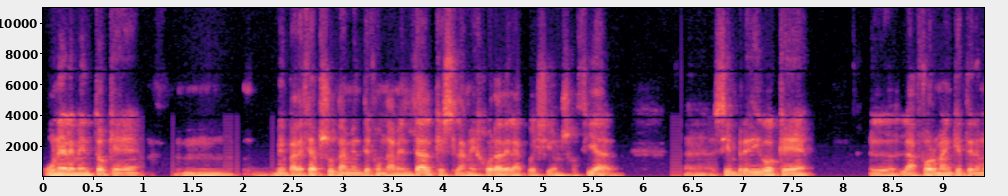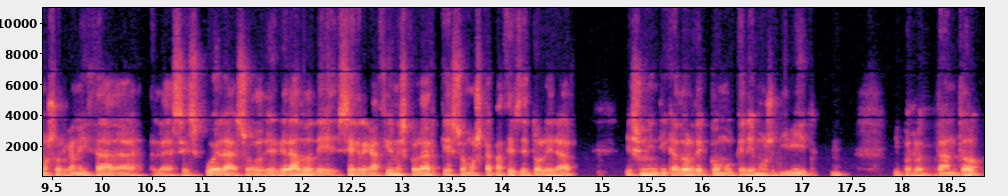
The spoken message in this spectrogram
un elemento que Mm, me parece absolutamente fundamental, que es la mejora de la cohesión social. Eh, siempre digo que la forma en que tenemos organizadas las escuelas o el grado de segregación escolar que somos capaces de tolerar es un indicador de cómo queremos vivir. Y por lo tanto,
